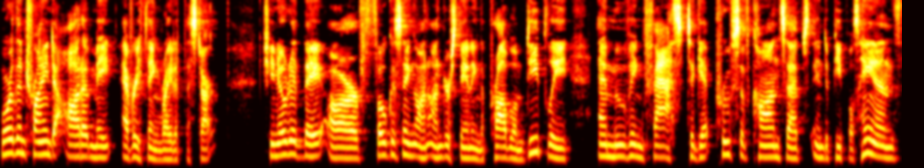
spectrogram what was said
more than trying to automate everything right at the start. She noted they are focusing on understanding the problem deeply and moving fast to get proofs of concepts into people's hands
